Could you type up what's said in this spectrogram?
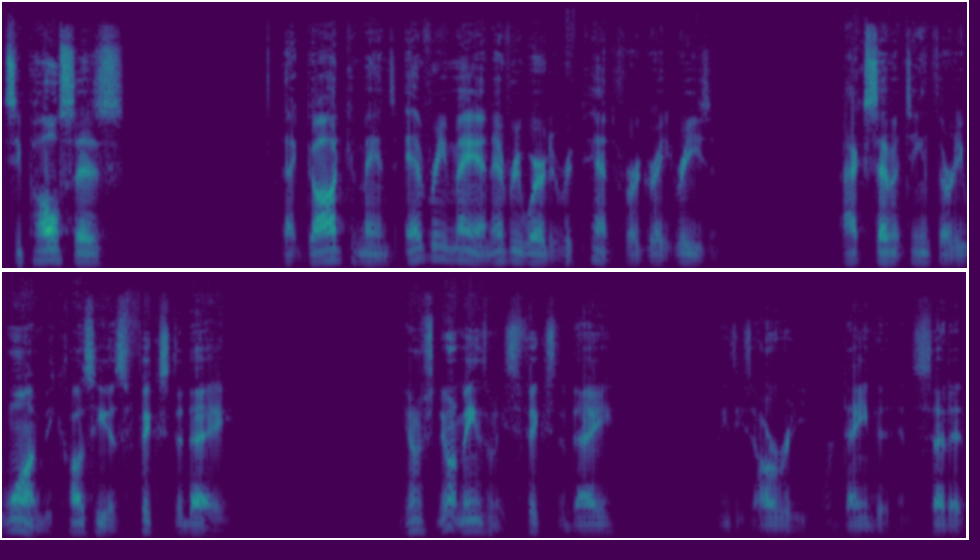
See, Paul says that God commands every man everywhere to repent for a great reason. Acts 17 31, because he has fixed a day. You know, you know what it means when he's fixed a day? It means he's already ordained it and set it.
